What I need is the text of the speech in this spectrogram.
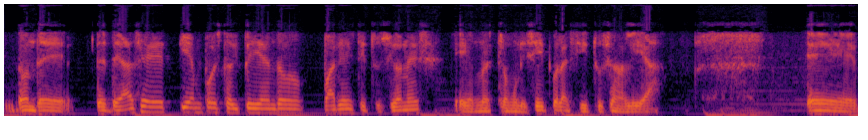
donde desde hace tiempo estoy pidiendo varias instituciones en nuestro municipio, la institucionalidad. Eh,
